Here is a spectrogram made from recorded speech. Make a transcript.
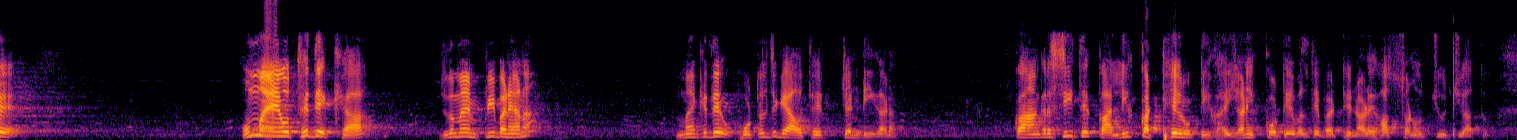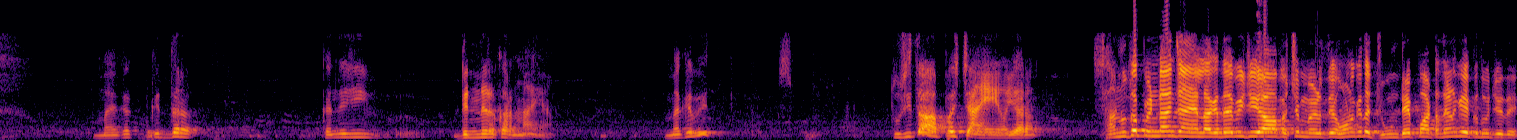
ਉਹ ਮੈਂ ਉੱਥੇ ਦੇਖਿਆ, ਜਦੋਂ ਮੈਂ ਐਮਪੀ ਬਣਿਆ ਨਾ, ਮੈਂ ਕਿਤੇ ਹੋਟਲ 'ਚ ਗਿਆ ਉੱਥੇ, ਚੰਡੀਗੜ੍ਹ। ਕਾਂਗਰਸੀ ਤੇ ਕਾਲੀ ਇਕੱਠੇ ਰੋਟੀ ਖਾਈ ਜਾਣ, ਇੱਕੋ ਟੇਬਲ ਤੇ ਬੈਠੇ, ਨਾਲੇ ਹੱਸਣ ਉੱਚੀ ਉੱਚੀ ਹੱਥ। ਮੈਂ ਕਿਹਾ, ਕਿੱਧਰ? ਕਹਿੰਦੇ ਜੀ, ਡਿਨਰ ਕਰਨ ਆਇਆ ਮੈਂ ਕਿਹਾ ਵੀ, ਤੁਸੀਂ ਤਾਂ ਆਪਸ ਚ ਆਏ ਹੋ ਯਾਰ। ਸਾਨੂੰ ਤਾਂ ਪਿੰਡਾਂ 'ਚ ਐਂ ਲੱਗਦਾ ਵੀ ਜੇ ਆਪਸ 'ਚ ਮਿਲਦੇ ਹੋਣਗੇ ਤਾਂ ਜੂੰਡੇ ਪੱਟ ਦੇਣਗੇ ਇੱਕ ਦੂਜੇ ਦੇ।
